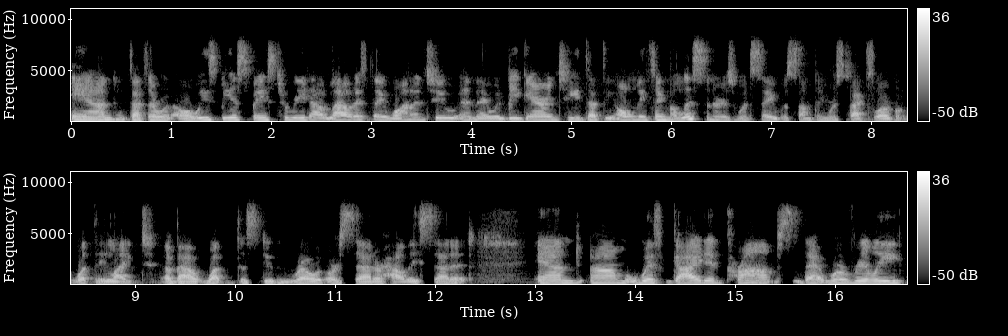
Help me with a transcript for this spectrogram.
and that there would always be a space to read out loud if they wanted to, and they would be guaranteed that the only thing the listeners would say was something respectful about what they liked about what the student wrote or said or how they said it. And um, with guided prompts that were really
